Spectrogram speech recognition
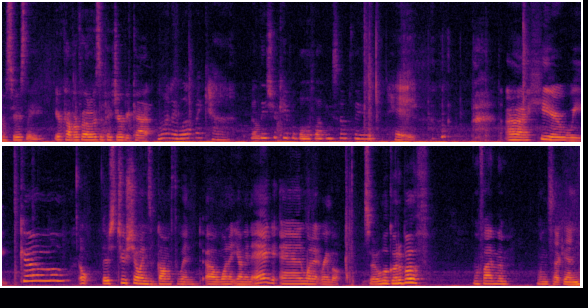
Oh, seriously? Your cover photo is a picture of your cat. What? I love my cat. At least you're capable of loving something. Hey. Uh, here we go. Oh, there's two showings of Gone with the Wind. Uh, one at Yonge and Egg and one at Rainbow. So we'll go to both. We'll find them. One second.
